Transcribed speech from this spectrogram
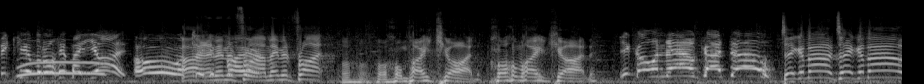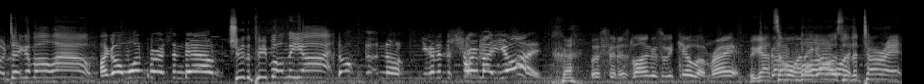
Be careful, don't hit my yacht. Oh, I'm All right, I'm aiming in fire. front. I'm aiming in front. Oh, oh my god. Oh my god. You're going down, cartel. Take them out! Take them out! Take them all out! I got one person down. Shoot the people on the yacht! No, no, no, you're gonna destroy my yacht. Listen, as long as we kill him, right? We got Go someone on, I below us with a turret.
